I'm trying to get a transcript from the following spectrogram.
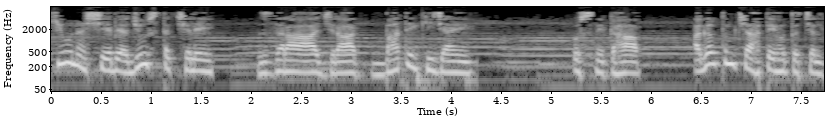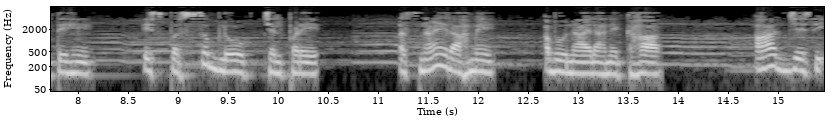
کیوں نہ شیب عجوز تک چلے ذرا آج رات باتیں کی جائیں۔ اس نے کہا، اگر تم چاہتے ہو تو چلتے ہیں، اس پر سب لوگ چل پڑے۔ اسنائے راہ میں ابو نائلہ نے کہا آج جیسی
